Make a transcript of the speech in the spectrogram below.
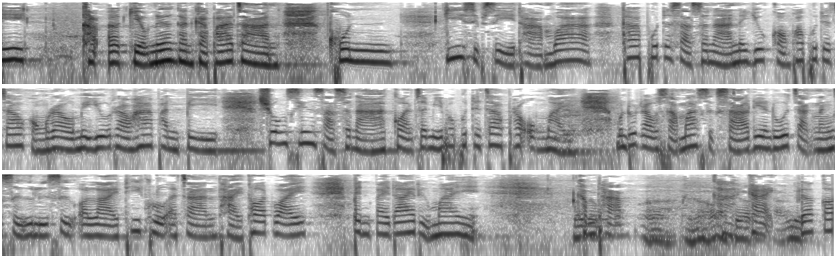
ที่เกี่ยวเนื่องกันค่ะพระอาจารย์ คุณ 24 ถามว่าถ้าพุทธศาสนาในยุคของพระพุทธเจ้าของเรามีอายุราว 5,000 ปี ช่วงสิ้นศาสนาก่อนจะมีพระพุทธเจ้าพระองค์ใหม่ มนุษย์เราสามารถศึกษาเรียนรู้จากหนังสือหรือสื่อออนไลน์ที่ครูอาจารย์ถ่ายทอดไว้เป็นไปได้หรือไม่คำถามค่ะค่ะแล้วก็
